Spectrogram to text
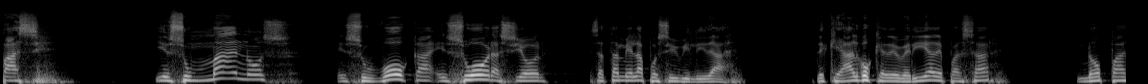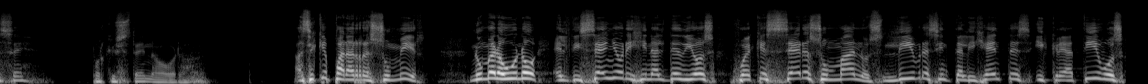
pase. Y en sus manos, en su boca, en su oración, está también la posibilidad de que algo que debería de pasar, no pase porque usted no oró. Así que para resumir, número uno, el diseño original de Dios fue que seres humanos libres, inteligentes y creativos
